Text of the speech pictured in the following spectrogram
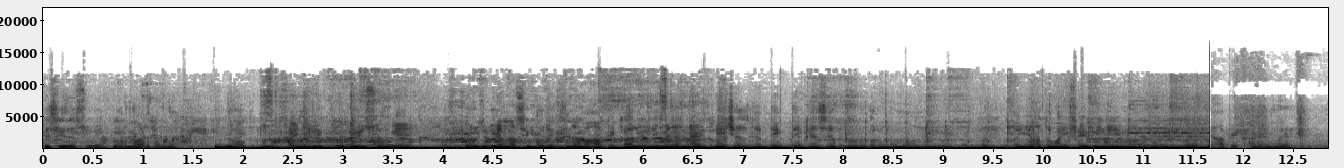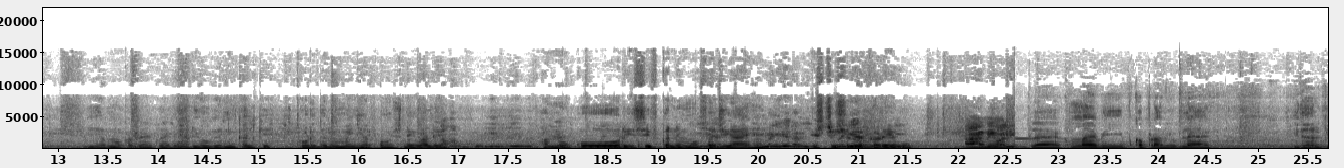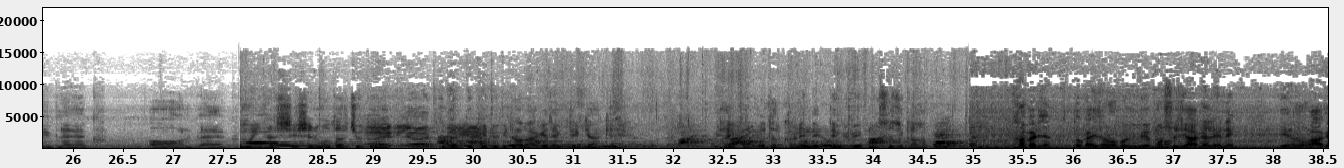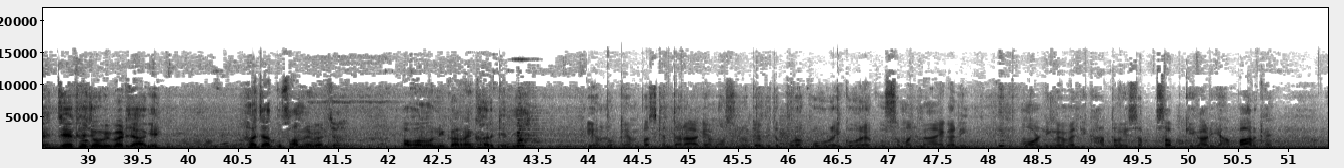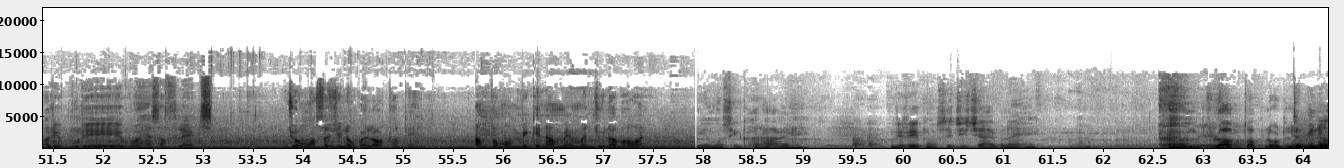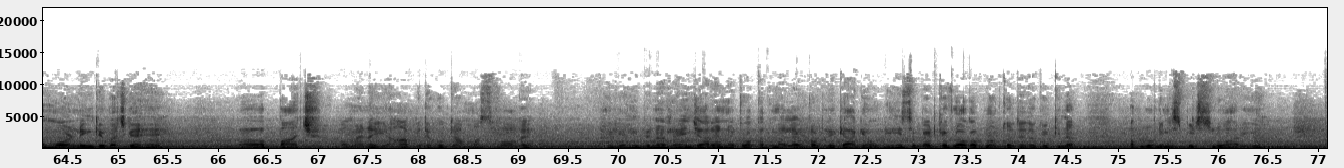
फिर सीधे सुबह अपलोड मार दूँगा। ब्लॉग तो ना फाइनली प्रोड्यूस हो गया है और गुड़िया मौसी बोल रही थी ना वहाँ पे कॉलोनी में ना नेट नहीं चलता अब देखते हैं कैसे अपलोड करूँगा मॉर्निंग में। और यहाँ तो वाईफाई भी नहीं है वहाँ पे। यहाँ पे खड़े हुए हैं। ये हम लोग का बैग वैग रेडी हो गए निकल के। थोड़ी देर में मैहर पहुँचने वाले हम लोग को रिसीव करने मौसा जी आए हैं। स्टेशन में खड़े हैं वो। आने वाली। ब्लैक मैं भी कपड़ा भी ब्लैक इधर भी black all black Maihar station में उतर चुके हैं। इधर टिकट विकट और आगे देखते हैं क्या क्या है। भाई पापा उधर खड़े देखते हैं विवेक मौसा जी कहाँ पे हैं। बैठ जा तो गाइस हम लोग को विवेक मौसा जी आगे लेने। ये हम लोग आ गए है जो भी बैठ जा आगे। हाँ जा, तू सामने बैठ जा। अब हम लोग निकल रहे हैं घर के लिए। ये हम लोग कैंपस के अंदर आ गए मौसलों के अभी तो पूरा कोहरा ही कोहरा है। कुछ समझ में आएगा नहीं। मॉर्निंग में मैं दिखाता हूँ। ये सब सब की गाड़ी यहाँ पार्क है। और ये पूरे वो हैं, सब फ्लैट्स जो मौसा जिलों को अलाउट होते हैं। हम तो मम्मी के नाम में मंजूला भवन। ये मौसी घर आ गए हैं। विवेक मौसी जी चाय बनाए हैं। ब्लॉग तो अपलोड नहीं अभी ना मॉर्निंग के बज गए हैं पाँच। और मैंने यहाँ पे देखो क्या मस्त फॉग है। तो यहीं पे ना रेंज आ रहा है नेटवर्क का तो मैं लैपटॉप लेके आ गया हूँ। यहीं से बैठ के ब्लॉग अपलोड कर देता हूँ, क्योंकि ना अपलोडिंग स्पीड स्लो आ रही है।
